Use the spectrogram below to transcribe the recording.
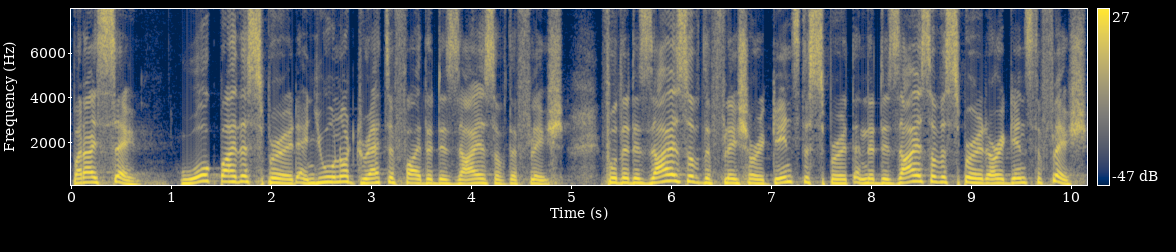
But I say, Walk by the Spirit, and you will not gratify the desires of the flesh. For the desires of the flesh are against the Spirit, and the desires of the Spirit are against the flesh.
